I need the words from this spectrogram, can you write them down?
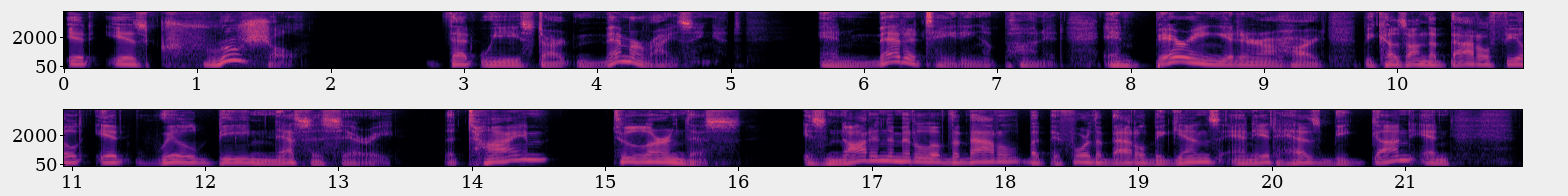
it is crucial that we start memorizing it and meditating upon it and burying it in our heart because on the battlefield it will be necessary. The time to learn this is not in the middle of the battle, but before the battle begins, and it has begun. And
